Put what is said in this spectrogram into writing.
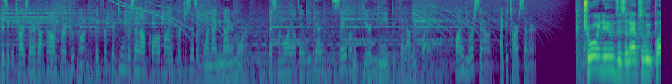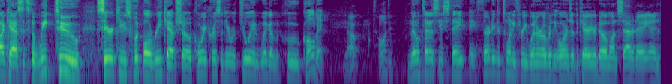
Visit GuitarCenter.com for a coupon, good for 15% off qualifying purchases of 199 or more. This Memorial Day weekend, save on the gear you need to get out and play. Find your sound at Guitar Center. Troy Nunes is an absolute podcast. It's the week two Syracuse football recap show. Corey Christen here with Julian Whigham, who called it. Yep, told you. Middle Tennessee State, a 30 to 23 winner over the Orange at the Carrier Dome on Saturday. And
